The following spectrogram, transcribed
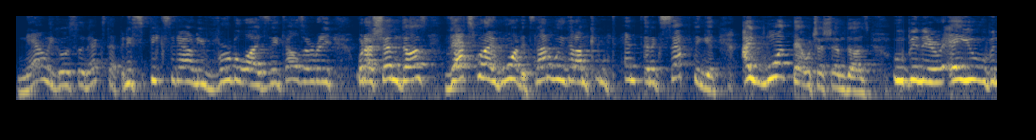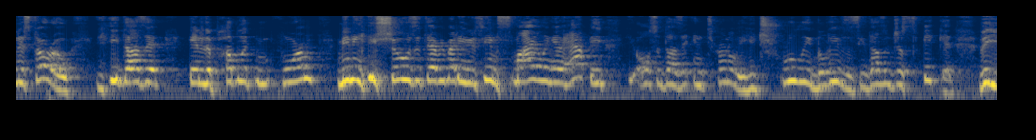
Now he goes to the next step and he speaks it out and he verbalizes, he tells everybody what Hashem does. That's what I want. It's not only that I'm content and accepting it, I want that which Hashem does. Ubinir Ubinistoro. He does it in the public form, meaning he shows it to everybody and you see him smiling and happy, he also does it internally. He truly believes this. He doesn't just speak it. And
